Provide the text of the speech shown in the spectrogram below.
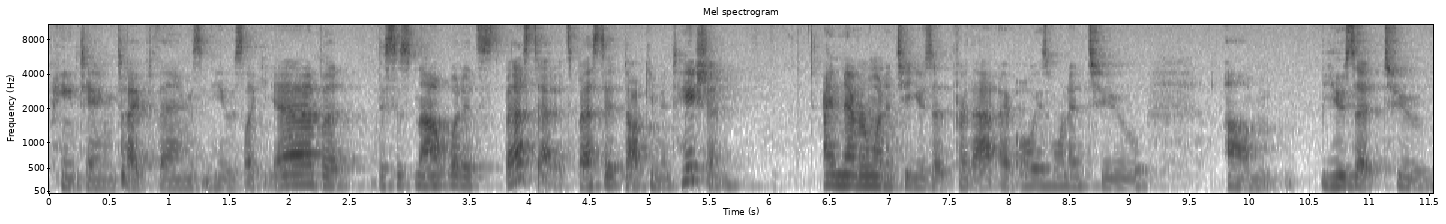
painting type things, and he was like, yeah, but this is not what it's best at. It's best at documentation. I've never wanted to use it for that. I've always wanted to um, use it to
